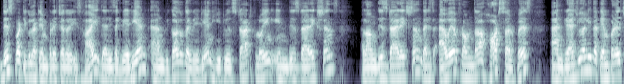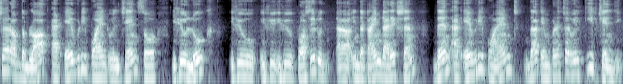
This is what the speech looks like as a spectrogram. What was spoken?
this particular temperature is high there is a gradient and because of the gradient heat will start flowing in these directions along this direction that is away from the hot surface. And gradually the temperature of the block at every point will change. So if you look if you if you if you proceed with uh, in the time direction then at every point the temperature will keep changing.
